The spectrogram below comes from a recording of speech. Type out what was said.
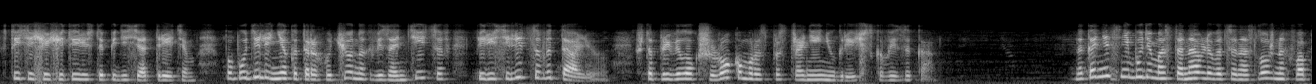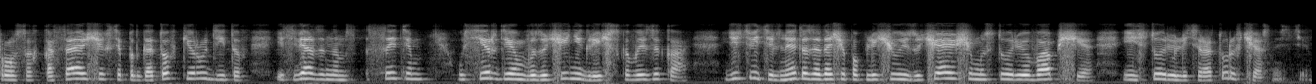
в 1453 побудили некоторых ученых-византийцев переселиться в Италию, что привело к широкому распространению греческого языка. Наконец, не будем останавливаться на сложных вопросах, касающихся подготовки эрудитов и связанным с этим усердием в изучении греческого языка. Действительно, это задача по плечу изучающим историю вообще и историю литературы в частности.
